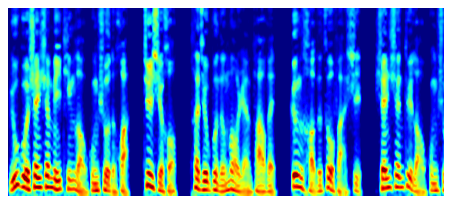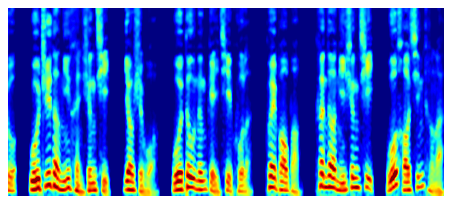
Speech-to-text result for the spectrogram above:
如果珊珊没听老公说的话，这时候她就不能贸然发问。更好的做法是，珊珊对老公说：“我知道你很生气，要是我，我都能给气哭了。快抱抱，看到你生气，我好心疼啊。”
